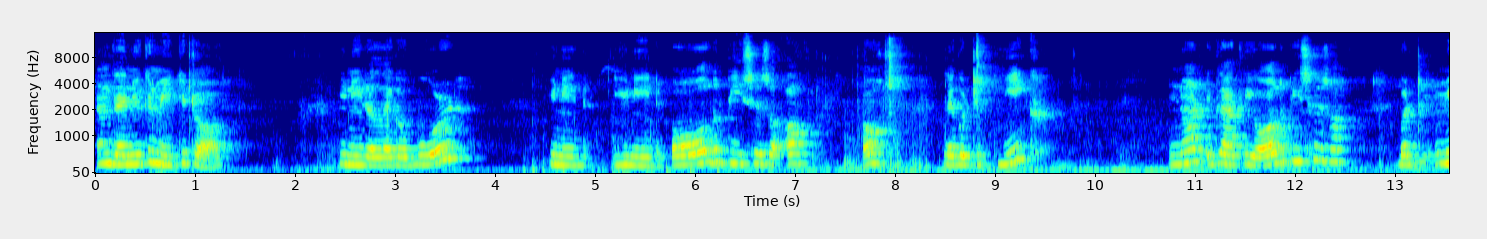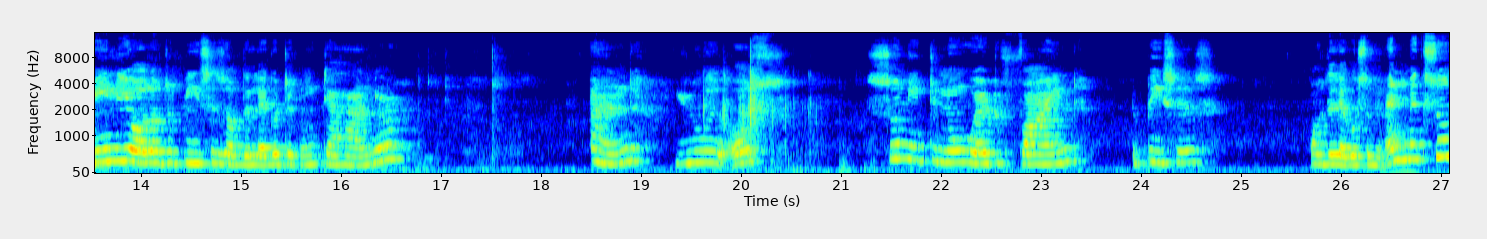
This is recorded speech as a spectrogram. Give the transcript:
and then you can make it all. You need a Lego board, you need you need all the pieces of, of Lego Technic, not exactly all the pieces of but mainly all of the pieces of the Lego Technic handler and you will also need to know where to find the pieces of the Lego cement mixer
